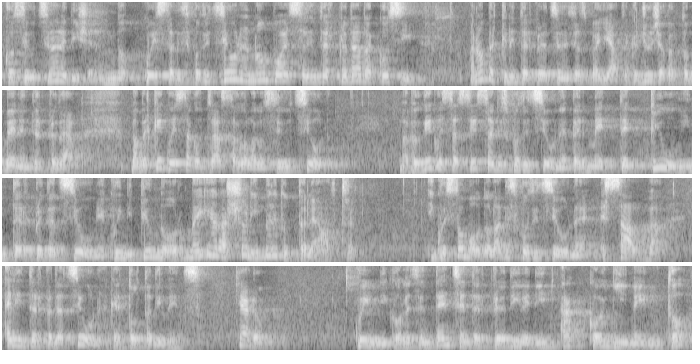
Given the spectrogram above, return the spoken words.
Costituzionale dice no, questa disposizione non può essere interpretata così, ma non perché l'interpretazione sia sbagliata, perché il giudice ha fatto bene a interpretarla, ma perché questa contrasta con la Costituzione. Ma poiché questa stessa disposizione permette più interpretazioni e quindi più norme, io lascio libere tutte le altre. In questo modo la disposizione è salva, è l'interpretazione che è tolta di mezzo. Chiaro? Quindi con le sentenze interpretative di accoglimento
